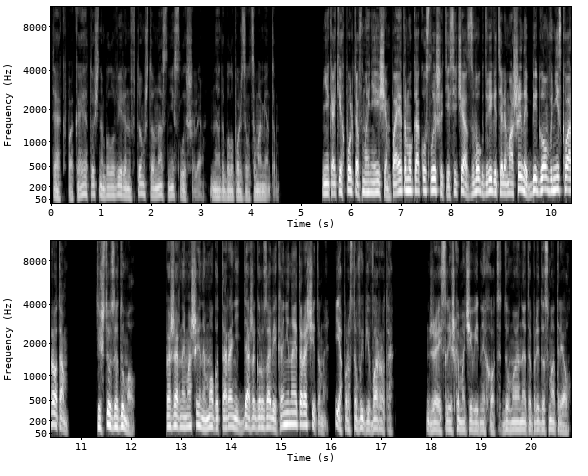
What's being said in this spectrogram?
Так, пока я точно был уверен в том, что нас не слышали. Надо было пользоваться моментом. Никаких пультов мы не ищем, поэтому, как услышите сейчас звук двигателя машины, бегом вниз к воротам. Ты что задумал? Пожарные машины могут таранить даже грузовик, они на это рассчитаны. Я просто выбью ворота. Джей, слишком очевидный ход. Думаю, он это предусмотрел.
